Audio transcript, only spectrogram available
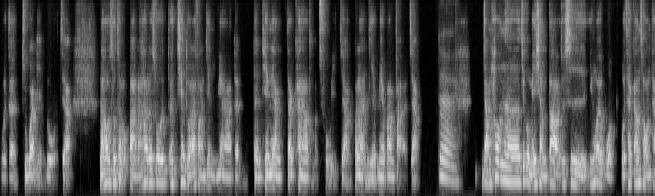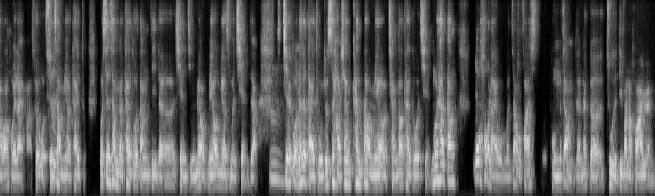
我的主管联络，这样。然后说怎么办？然后他就说呃，先躲在房间里面啊，等等天亮再看要怎么处理，这样不然也没有办法了。这样对。然后呢，结果没想到，就是因为我我才刚从台湾回来嘛，所以我身上没有太多，我身上没有太多当地的现金，没有没有没有什么钱这样。嗯。结果那个歹徒就是好像看到没有抢到太多钱，因为他当，因为后来我们在我发现。我们在我们的那个住的地方的花园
